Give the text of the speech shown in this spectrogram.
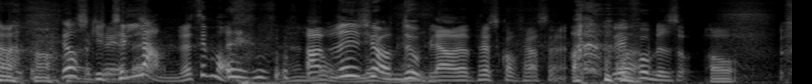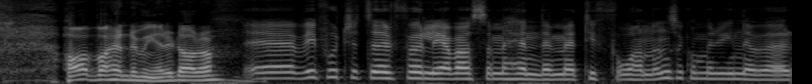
Jag ska ju till landet imorgon. Ja, vi kör dubbla presskonferenser. Det får bli så. Ja. Ja, vad händer mer idag då? Eh, vi fortsätter följa vad som händer med tyfonen som kommer in över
